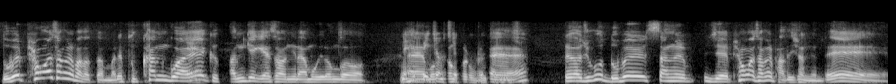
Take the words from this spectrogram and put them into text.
노벨 평화상을 받았단 말이에요. 북한과의 네. 그 관계 개선이나 뭐 이런 거. 네, 네, 햇빛 뭐 정책 부분. 걸- 네. 그래가지고 노벨상을 이제 평화상을 받으셨는데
